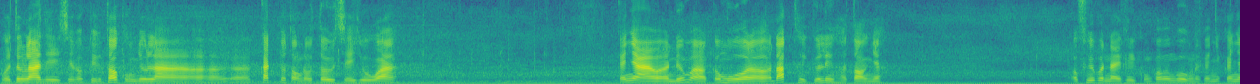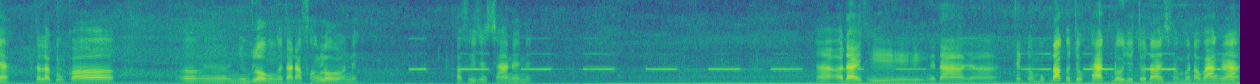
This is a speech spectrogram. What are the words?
Về tương lai thì sẽ phát triển tốt cũng như là à, cách của toàn đầu tư sẽ hiệu quả. Cả nhà nếu mà có mua đất thì cứ liên hệ toàn nha. Ở phía bên này thì cũng có cái nguồn này cả nhà. Tức là cũng có ờ, những lô mà người ta đã phân lô rồi này. Ở phía xa xa này này. À, ở đây thì người ta uh, chắc là múc đất ở chỗ khác đối với chỗ đây xong bắt đầu ban ra.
